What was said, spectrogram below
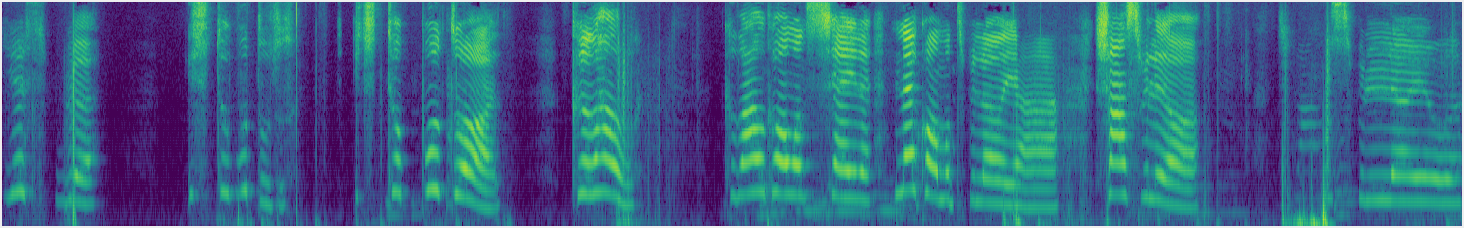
Yes be. İşte budur. İşte budur. Kral. Kral olması şeyle Ne komut bloğu ya? Şans bloğu. Bloğu.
